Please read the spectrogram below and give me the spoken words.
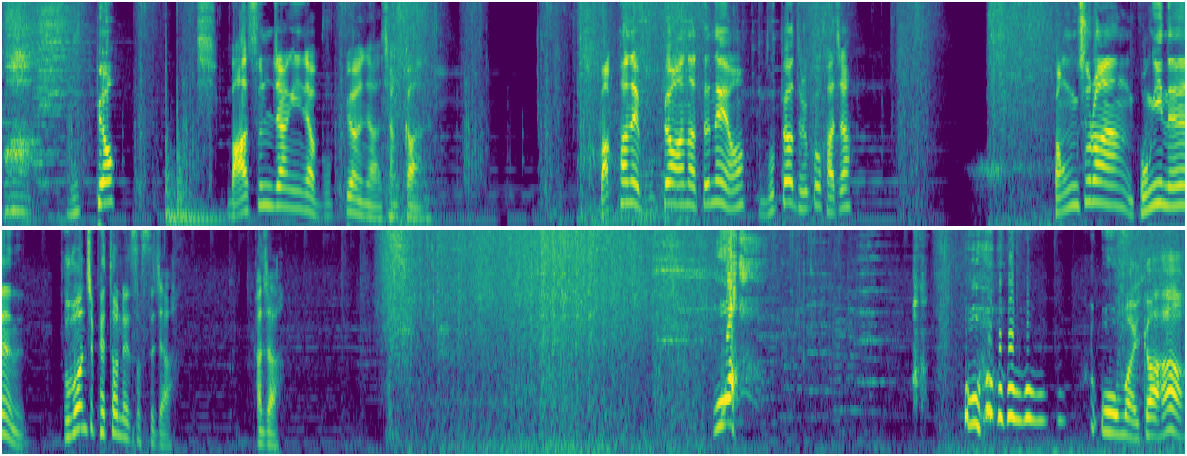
와 무뼈? 마순장이냐 무뼈냐 잠깐 막판에 무뼈 하나 뜨네요 무뼈 들고 가자 정수랑 봉이는 두 번째 패턴에서 쓰자 가자 우와 오, 오 마이 갓.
